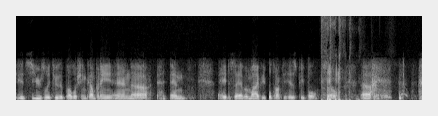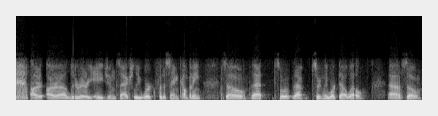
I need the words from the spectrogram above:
it's usually through the publishing company, and uh, and I hate to say it, but my people talk to his people. So uh, our our uh, literary agents actually work for the same company, so that so that certainly worked out well. Uh, so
